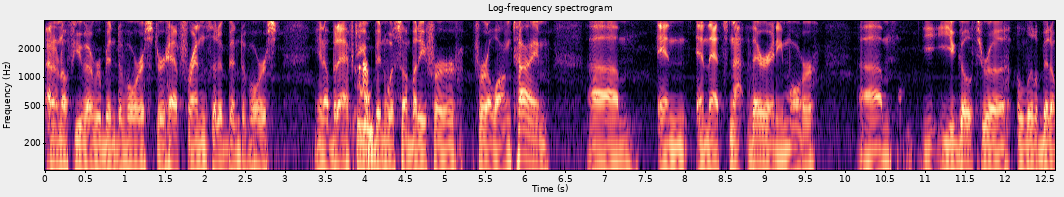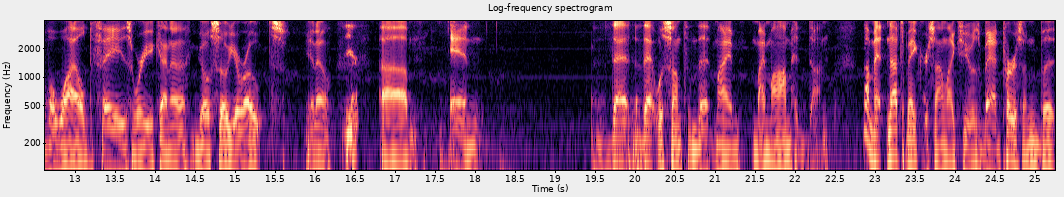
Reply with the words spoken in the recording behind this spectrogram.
I don't know if you've ever been divorced or have friends that have been divorced, you know, but after you've been with somebody for for a long time, um, and and that's not there anymore. Um, you, you go through a, a little bit of a wild phase where you kind of go sow your oats, you know. Yeah. Um, and that that was something that my my mom had done. Not not to make her sound like she was a bad person, but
